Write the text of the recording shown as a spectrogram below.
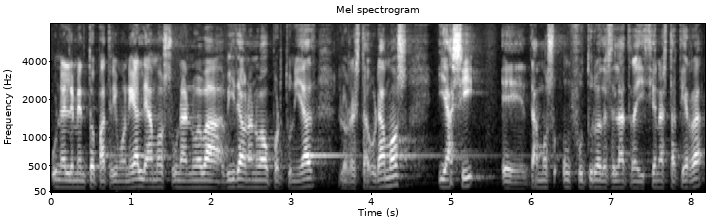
un elemento patrimonial, le damos una nueva vida, una nueva oportunidad, lo restauramos y así eh, damos un futuro desde la tradición a esta tierra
